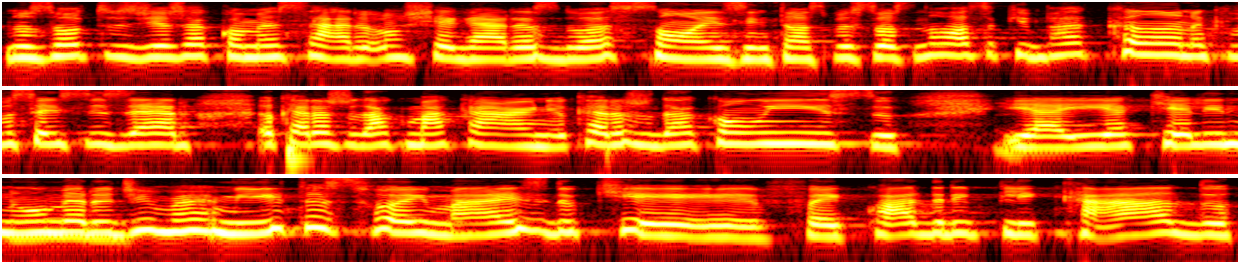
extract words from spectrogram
nos outros dias já começaram a chegar as doações. Então as pessoas, nossa, que bacana que vocês fizeram. Eu quero ajudar com uma carne, eu quero ajudar com isso. E aí aquele número de marmitas foi mais do que foi quadriplicado,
